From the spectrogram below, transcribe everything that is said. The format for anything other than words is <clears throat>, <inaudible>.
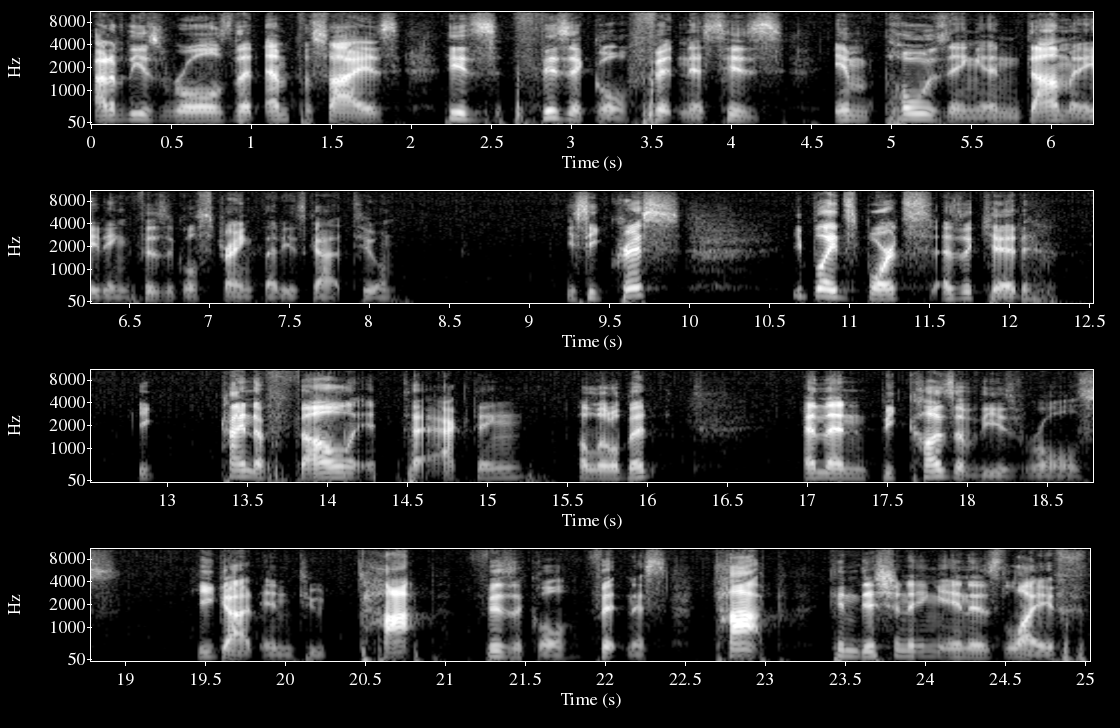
out of these roles that emphasize his physical fitness, his imposing and dominating physical strength that he's got too. You see, Chris, he played sports as a kid. He kind of fell into acting a little bit. And then because of these roles, he got into top physical fitness, top conditioning in his life.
